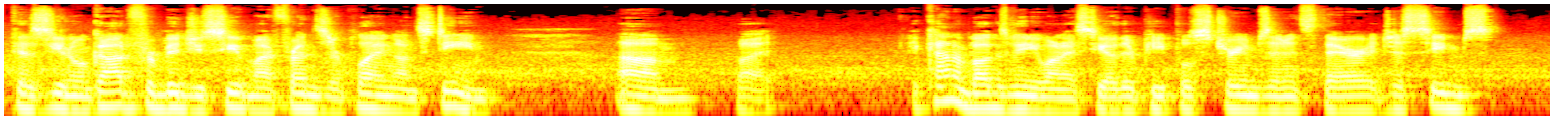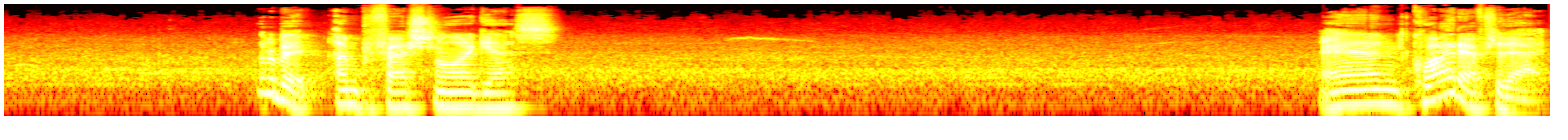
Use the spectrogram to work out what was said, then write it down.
because you know, God forbid you see what my friends are playing on Steam. Um, but it kind of bugs me when I see other people's streams and it's there. It just seems a little bit unprofessional, I guess. And quiet after that.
